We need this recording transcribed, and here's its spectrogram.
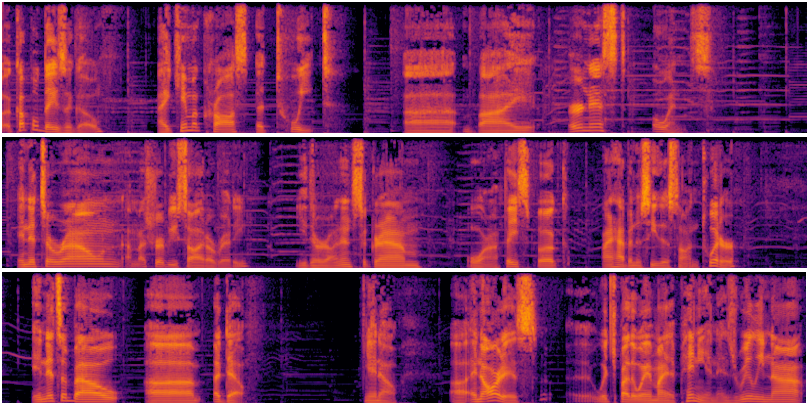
a couple days ago, I came across a tweet uh, by Ernest Owens. And it's around, I'm not sure if you saw it already, either on Instagram or on Facebook. I happen to see this on Twitter. And it's about um, Adele. You know, uh, an artist, uh, which, by the way, in my opinion, is really not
